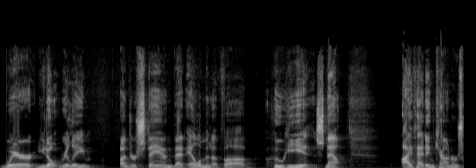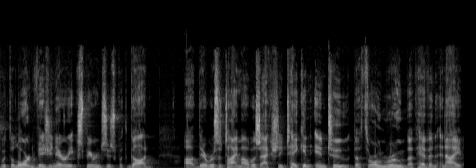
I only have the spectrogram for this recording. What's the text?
where you don't really understand that element of uh, who He is. Now, I've had encounters with the Lord, visionary experiences with God. Uh, there was a time I was actually taken into the throne room of heaven and I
